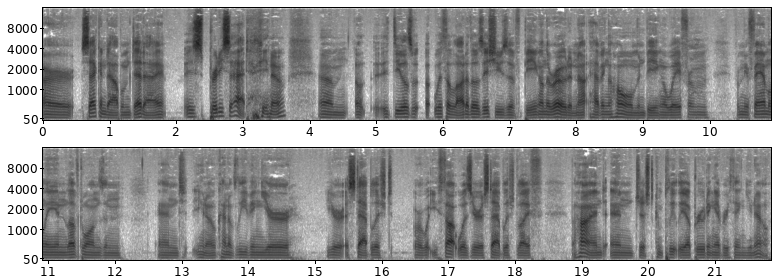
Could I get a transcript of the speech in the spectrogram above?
our second album Deadeye is pretty sad you know? Um, it deals with, with a lot of those issues of being on the road and not having a home and being away from from your family and loved ones and and you know kind of leaving your your established or what you thought was your established life behind and just completely uprooting everything you know.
